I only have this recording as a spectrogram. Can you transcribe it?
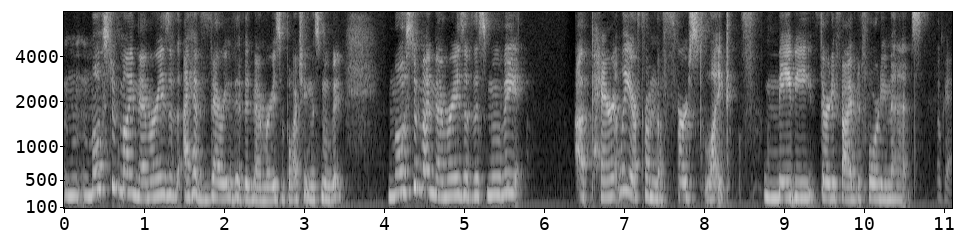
most of my memories of I have very vivid memories of watching this movie. Most of my memories of this movie apparently are from the first like f- maybe 35 to 40 minutes. Okay.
